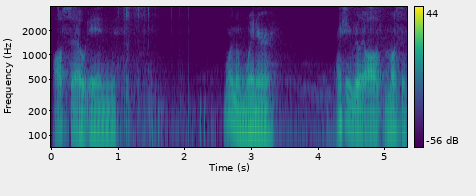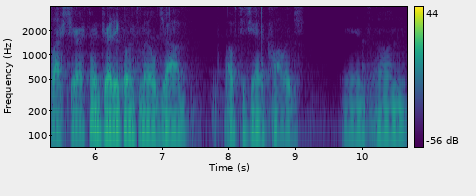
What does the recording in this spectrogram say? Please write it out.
also in more in the winter, actually really all of most of last year, I kind of dreaded going to my old job. I was teaching at a college, and um,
